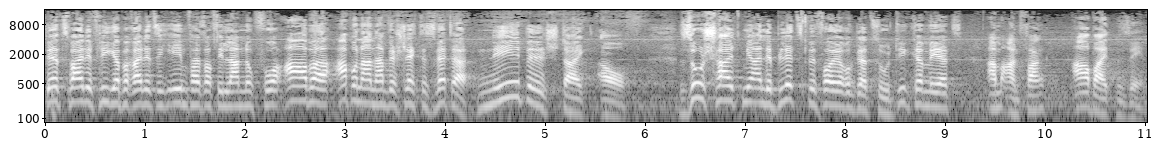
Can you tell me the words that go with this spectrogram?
Der zweite Flieger bereitet sich ebenfalls auf die Landung vor, aber ab und an haben wir schlechtes Wetter. Nebel steigt auf. So schalten wir eine Blitzbefeuerung dazu. Die können wir jetzt am Anfang arbeiten sehen.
